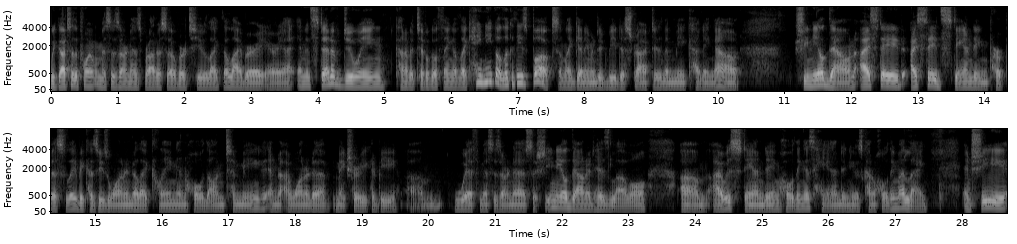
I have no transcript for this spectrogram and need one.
we got to the point where Mrs. Arnez brought us over to like the library area, and instead of doing kind of a typical thing of like, "Hey Nico, look at these books," and like getting him to be distracted and then me cutting out, she kneeled down. I stayed. I stayed standing purposely because he's wanting to like cling and hold on to me, and I wanted to make sure he could be um, with Mrs. Arnez. So she kneeled down at his level. Um, I was standing, holding his hand, and he was kind of holding my leg, and she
